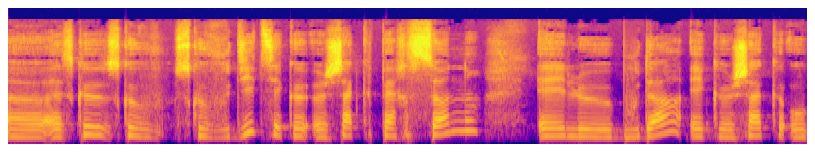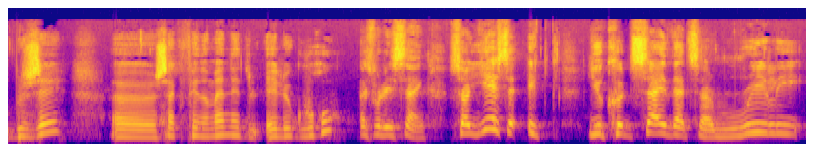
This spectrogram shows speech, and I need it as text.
Euh, Est-ce que ce que ce que vous dites, c'est que euh, chaque personne est le Bouddha et que chaque objet, euh, chaque phénomène est, est le gourou That's what he's saying. So yes, it, you could say that's a really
